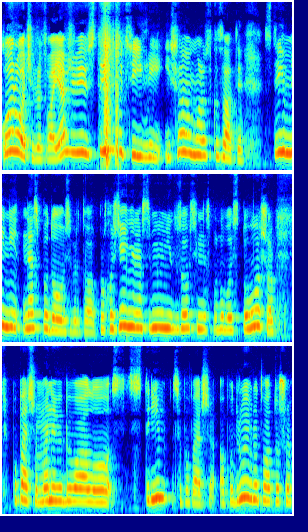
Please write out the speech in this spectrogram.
Коротше, братва, я вже вів стрім по цій грі, і що я можу сказати? Стрім мені не сподобався, братва. Проходження на стрімі мені зовсім не сподобалось того, що, по-перше, мене вибивало стрім, це по-перше. А по-друге, братва, то що в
